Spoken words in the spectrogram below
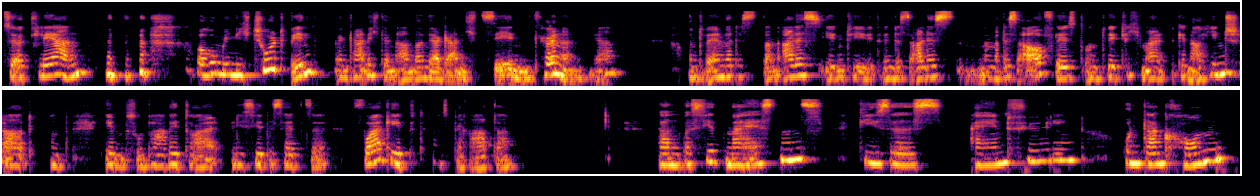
zu erklären, warum ich nicht schuld bin, dann kann ich den anderen ja gar nicht sehen können, ja. Und wenn wir das dann alles irgendwie, wenn das alles, wenn man das auflöst und wirklich mal genau hinschaut und eben so ein paar ritualisierte Sätze vorgibt als Berater, dann passiert meistens dieses Einfühlen und dann kommt,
